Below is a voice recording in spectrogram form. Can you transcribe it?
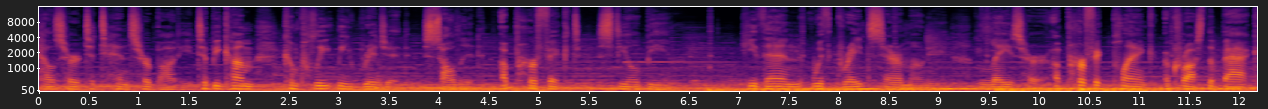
tells her to tense her body, to become completely rigid, solid, a perfect steel beam. He then, with great ceremony, lays her, a perfect plank, across the back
